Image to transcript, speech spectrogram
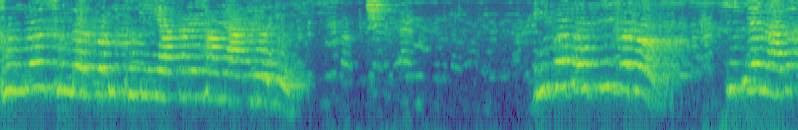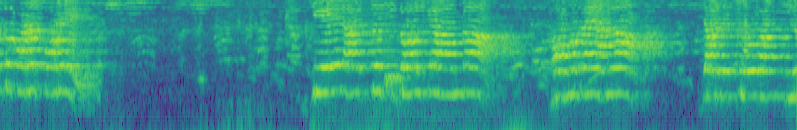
সুন্দর সুন্দর প্রতিশ্রুতি নিয়ে আপনাদের সামনে আসতে রয়েছে দীর্ঘ চৌত্রিশ বছর সিপিএম রাজত্ব করার পরে যে রাজনৈতিক দলকে আমরা ক্ষমতায় আনলাম, যাদের স্লোগান ছিল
